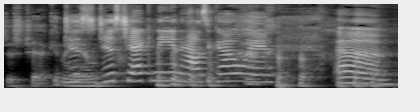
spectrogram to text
Just checking just in. just checking in. How's it going? um,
